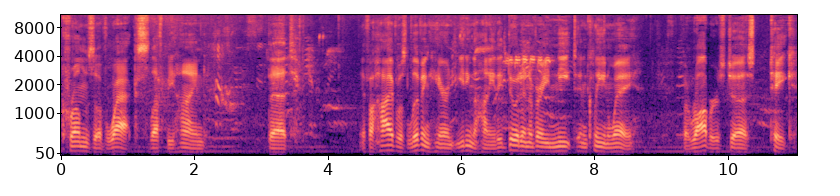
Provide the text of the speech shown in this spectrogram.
crumbs of wax left behind that if a hive was living here and eating the honey, they'd do it in a very neat and clean way. But robbers just take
